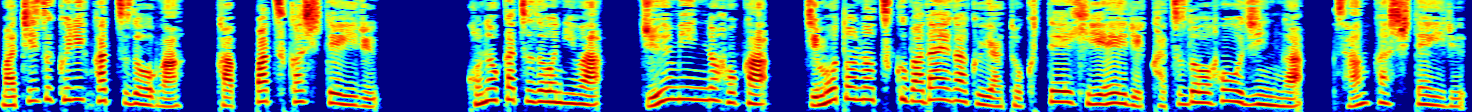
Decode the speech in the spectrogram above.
街づくり活動が活発化している。この活動には、住民のほか、地元の筑波大学や特定非営利活動法人が参加している。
